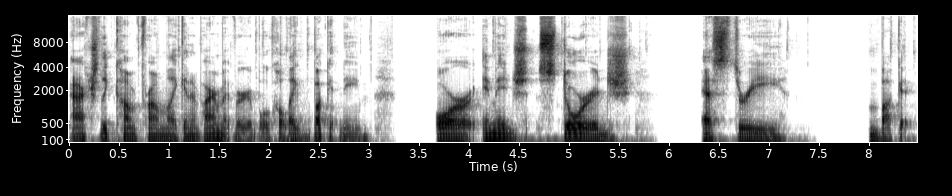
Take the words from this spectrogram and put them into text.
actually come from like an environment variable called like bucket name? or image storage S3 bucket.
